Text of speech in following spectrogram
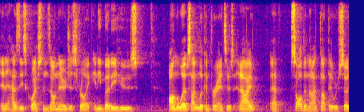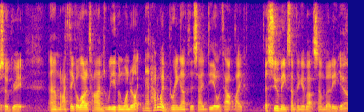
and it has these questions on there just for like anybody who's on the website looking for answers. And I have saw them, and I thought they were so so great. Um, and I think a lot of times we even wonder, like, man, how do I bring up this idea without like assuming something about somebody? yeah.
